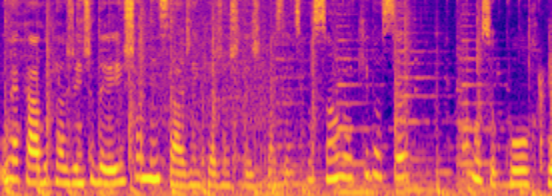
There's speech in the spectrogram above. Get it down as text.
O recado que a gente deixa, a mensagem que a gente deixa com essa discussão é que você ama o seu corpo,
